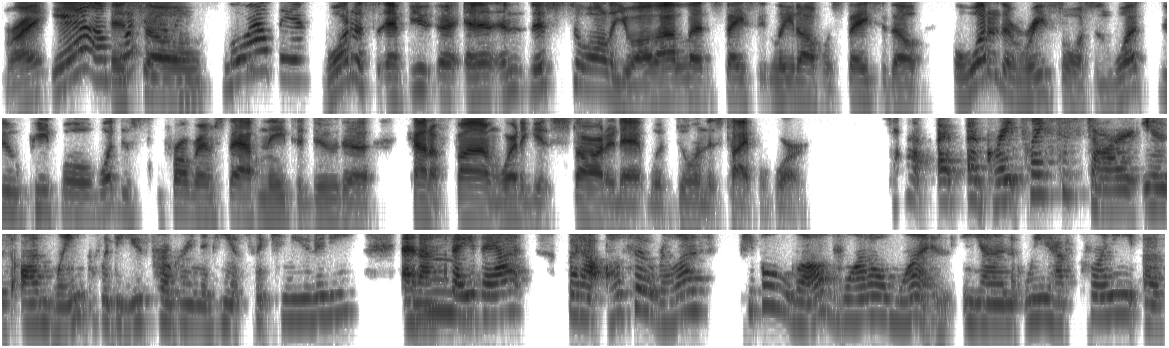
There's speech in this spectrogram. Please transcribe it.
right? yeah. Unfortunately, so- more out there. What is if you uh, and, and this is to all of you all? I'll let Stacy lead off with Stacy though. But what are the resources? What do people, what does program staff need to do to kind of find where to get started at with doing this type of work? Yeah, a, a great place to start is on Link with the Youth Program Enhancement Community. And I say that, but I also realize people love one on one. And we have plenty of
